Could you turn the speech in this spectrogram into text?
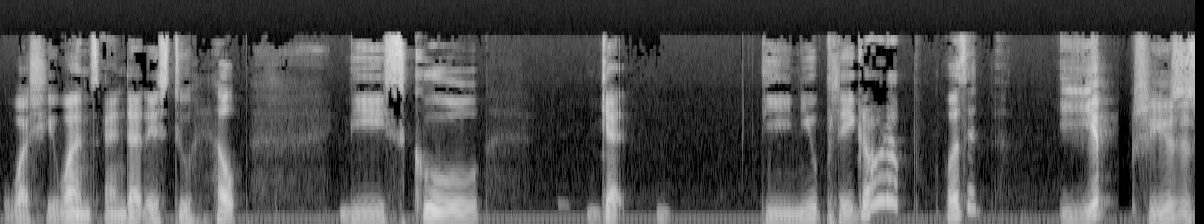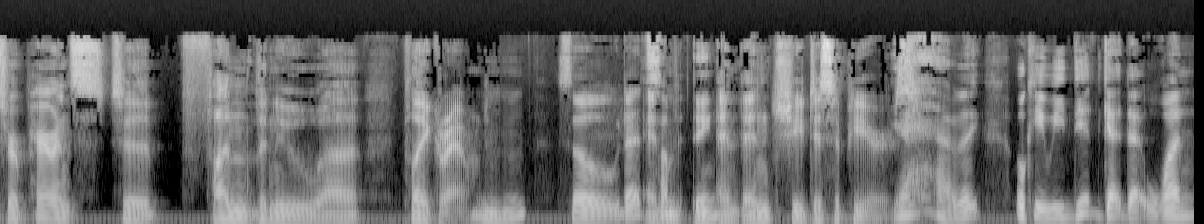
what she wants, and that is to help the school get the new playground up. Was it? Yep. She uses her parents to fund the new uh, playground. Mm-hmm. So that's And, something. And then she disappears. Yeah, like okay, we did get that one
